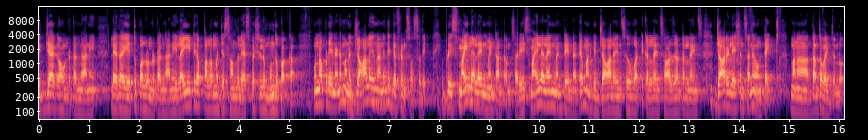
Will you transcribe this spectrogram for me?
జిగ్జాగ్గా ఉండటం కానీ లేదా ఎత్తు పళ్ళు ఉండటం కానీ లైట్గా పళ్ళ మధ్య సందులు ఎస్పెషల్లీ ముందు పక్క ఉన్నప్పుడు ఏంటంటే మన జా లైన్ అనేది డిఫరెన్స్ వస్తుంది. ఇప్పుడు ఈ స్మైల్ అలైన్మెంట్ అంటాం సార్. ఈ స్మైల్ అలైన్మెంట్ ఏంటంటే మనకి jaw lines vertical lines horizontal lines jaw relations అనేవి ఉంటాయి మన దంత వైద్యంలో.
